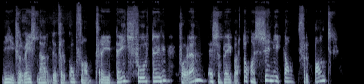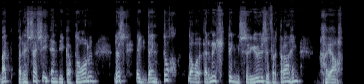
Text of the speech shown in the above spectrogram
die verwijst naar de verkoop van vrije tijdsvoertuigen. Voor hem is er blijkbaar toch een significant verband met recessie-indicatoren. Dus ik denk toch dat we richting serieuze vertraging ja,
